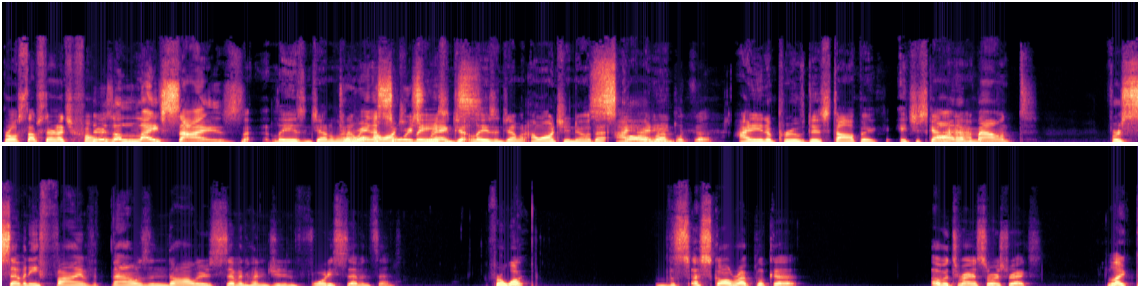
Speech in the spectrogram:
Bro, stop staring at your phone. There's a life size ladies and gentlemen, I, I want you, ladies and, gen- ladies and gentlemen, I want you to know that I, skull I didn't, replica I didn't approve this topic. It just got on a mount for seventy five thousand dollars, seven hundred and forty seven cents. For what? The a skull replica of a Tyrannosaurus Rex. Like,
